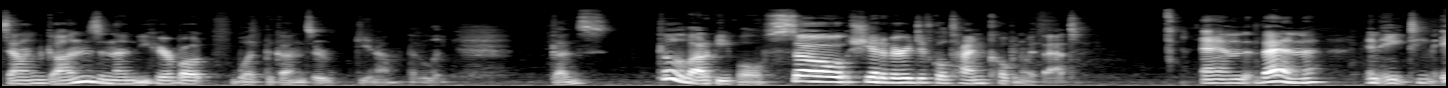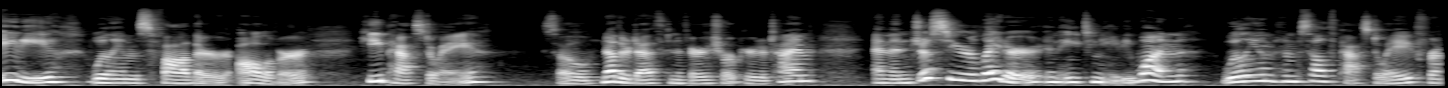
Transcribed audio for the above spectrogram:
selling guns, and then you hear about what the guns are, you know, that like guns killed a lot of people. So she had a very difficult time coping with that. And then in 1880, William's father, Oliver, he passed away. So another death in a very short period of time. And then just a year later, in 1881, William himself passed away from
